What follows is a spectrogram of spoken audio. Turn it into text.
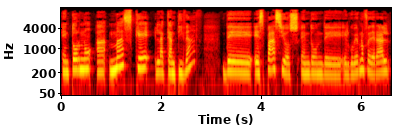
en torno a más que la cantidad de espacios en donde el gobierno federal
